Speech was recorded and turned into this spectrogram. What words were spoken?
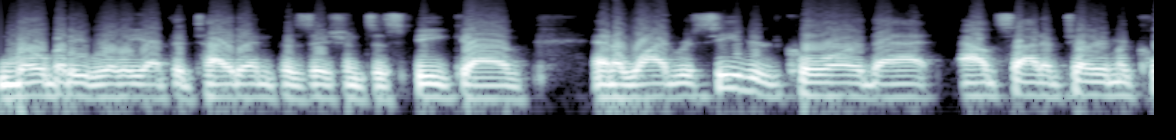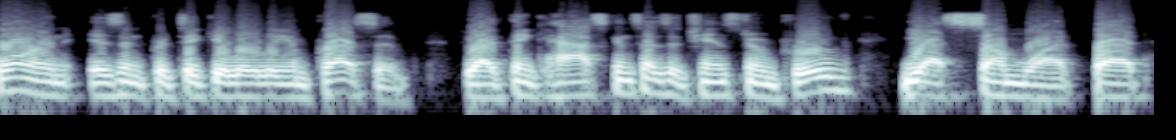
nobody really at the tight end position to speak of, and a wide receiver core that outside of Terry McLaurin isn't particularly impressive. Do I think Haskins has a chance to improve? Yes, somewhat. But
